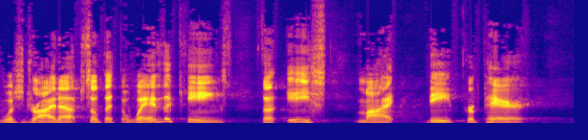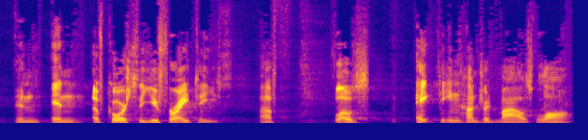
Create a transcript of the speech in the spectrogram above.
was dried up so that the way of the kings, the east, might be prepared. And, and of course, the Euphrates uh, flows 1,800 miles long.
